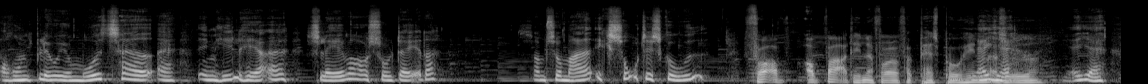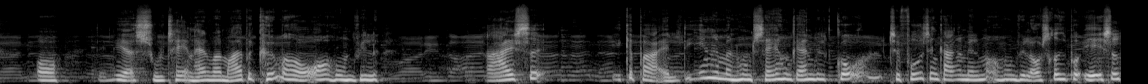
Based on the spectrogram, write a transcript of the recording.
Og hun blev jo modtaget af en hel her af slaver og soldater, som så meget eksotiske ud. For at opvare hende og for at passe på hende Ja, og så videre. Ja, ja. Og den her sultan, han var meget bekymret over, at hun ville rejse ikke bare alene, men hun sagde, at hun gerne ville gå til fods en gang imellem, og hun ville også ride på æsel.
